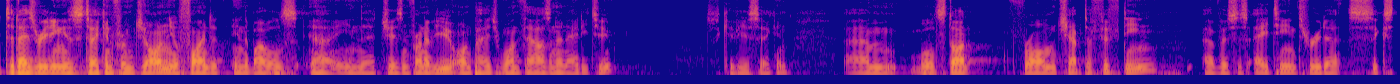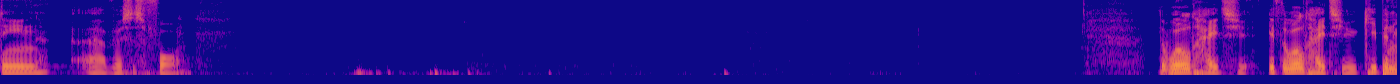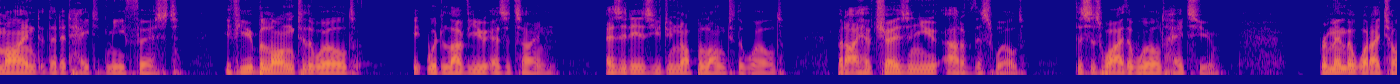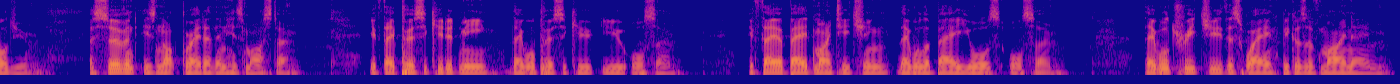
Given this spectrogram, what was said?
Today's reading is taken from John. You'll find it in the Bibles uh, in the chairs in front of you on page 1082. Just give you a second. Um, we'll start from chapter 15, uh, verses 18 through to 16, uh, verses 4. The world hates you. If the world hates you, keep in mind that it hated me first. If you belong to the world, it would love you as its own. As it is, you do not belong to the world, but I have chosen you out of this world. This is why the world hates you. Remember what I told you a servant is not greater than his master. If they persecuted me, they will persecute you also. If they obeyed my teaching, they will obey yours also. They will treat you this way because of my name,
